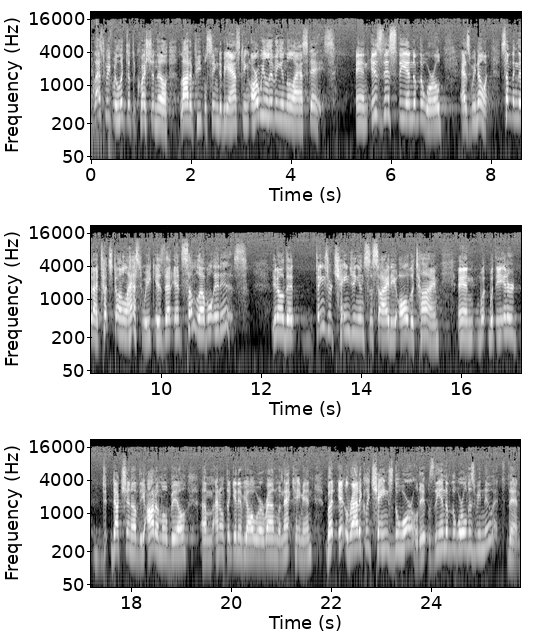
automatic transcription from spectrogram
last week we looked at the question that a lot of people seem to be asking Are we living in the last days? And is this the end of the world as we know it? Something that I touched on last week is that at some level it is. You know, that things are changing in society all the time. And with the introduction of the automobile, um, I don't think any of y'all were around when that came in, but it radically changed the world. It was the end of the world as we knew it then.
